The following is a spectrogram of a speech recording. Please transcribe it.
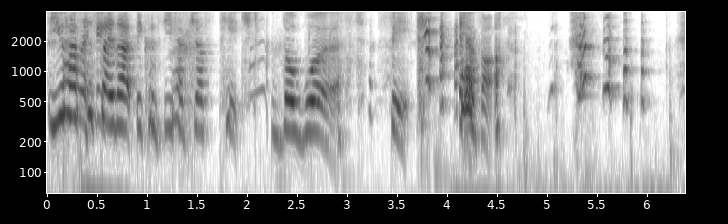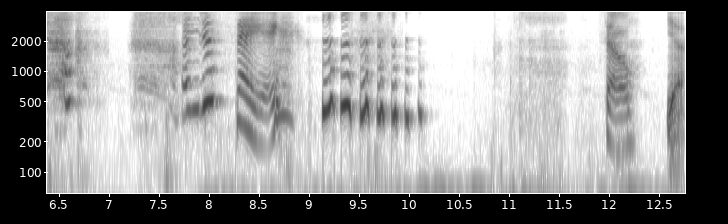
You have to say that because you have just pitched the worst fic ever. I'm just saying. so, Yeah.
